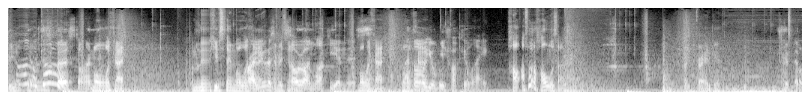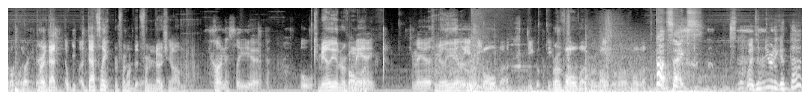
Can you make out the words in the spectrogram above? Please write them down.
We got Oh my that. god. First one. Molokai. I'm gonna keep saying Bro, Molokai you were every time. so unlucky in this. Molokai. I thought you'd be fucking like. Hull, I thought Hull was on. Red crow headgear. Bro, that that's like from the- from No Charm. Honestly, yeah. Oh, Chameleon revolver. chameleon. Chameleon. Chameleon, chameleon revolver. Deagle, deagle. Revolver. Revolver. Revolver. God's sakes. Wait, didn't you already get that?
